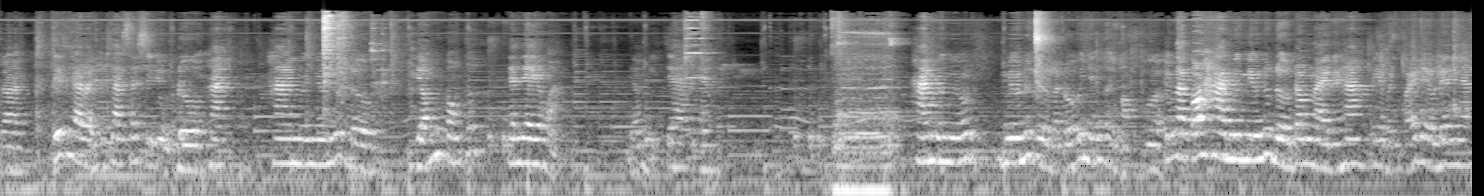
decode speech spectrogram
Rồi, tiếp theo là chúng ta sẽ sử dụng đường ha 20 ml nước đường, giống công thức chanh dây không ạ? Giống vị cha nha. 20 ml nước đường là đối với những người ngọt vừa. Chúng ta có 20 ml nước đường trong này rồi ha, bây giờ mình khuấy đều lên nha.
